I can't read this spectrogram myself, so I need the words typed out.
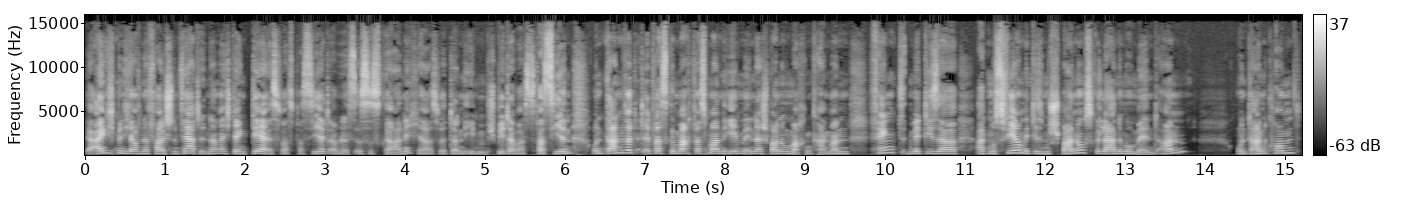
ja, eigentlich bin ich auf einer falschen Fährte, ne? weil ich denke, der ist was passiert, aber das ist es gar nicht. Ja, es wird dann eben später was passieren. Und dann wird etwas gemacht, was man eben in der Spannung machen kann. Man fängt mit dieser Atmosphäre, mit diesem spannungsgeladenen Moment an und dann kommt,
